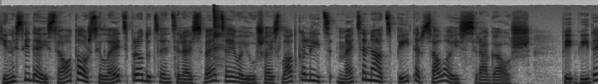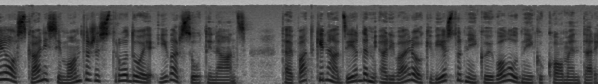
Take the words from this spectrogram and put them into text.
Kines idejas autors ir leids producents ir ASV dzīvojušais latgalīts mecenāts Pīters Alois Ragaušs. Pie video skaņas ir montažas strodoja Ivars Sūtināns. Tāpat kinā dzirdami arī vairāki viesturnieku un valodnieku komentāri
